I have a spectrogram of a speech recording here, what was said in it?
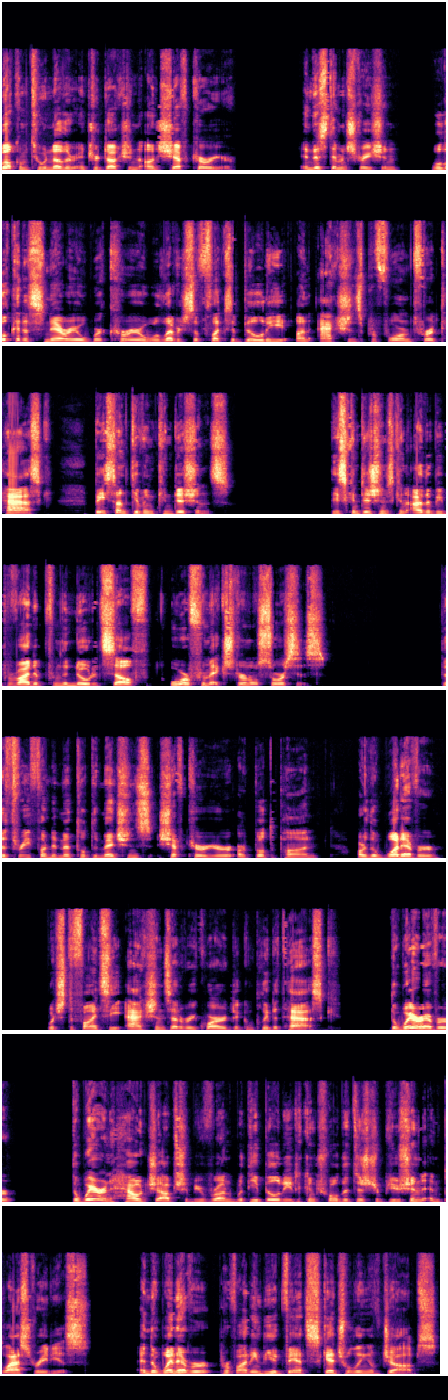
Welcome to another introduction on Chef Courier. In this demonstration, we'll look at a scenario where Courier will leverage the flexibility on actions performed for a task based on given conditions. These conditions can either be provided from the node itself or from external sources. The three fundamental dimensions Chef Courier are built upon are the whatever, which defines the actions that are required to complete a task, the wherever, the where and how jobs should be run with the ability to control the distribution and blast radius, and the whenever providing the advanced scheduling of jobs.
